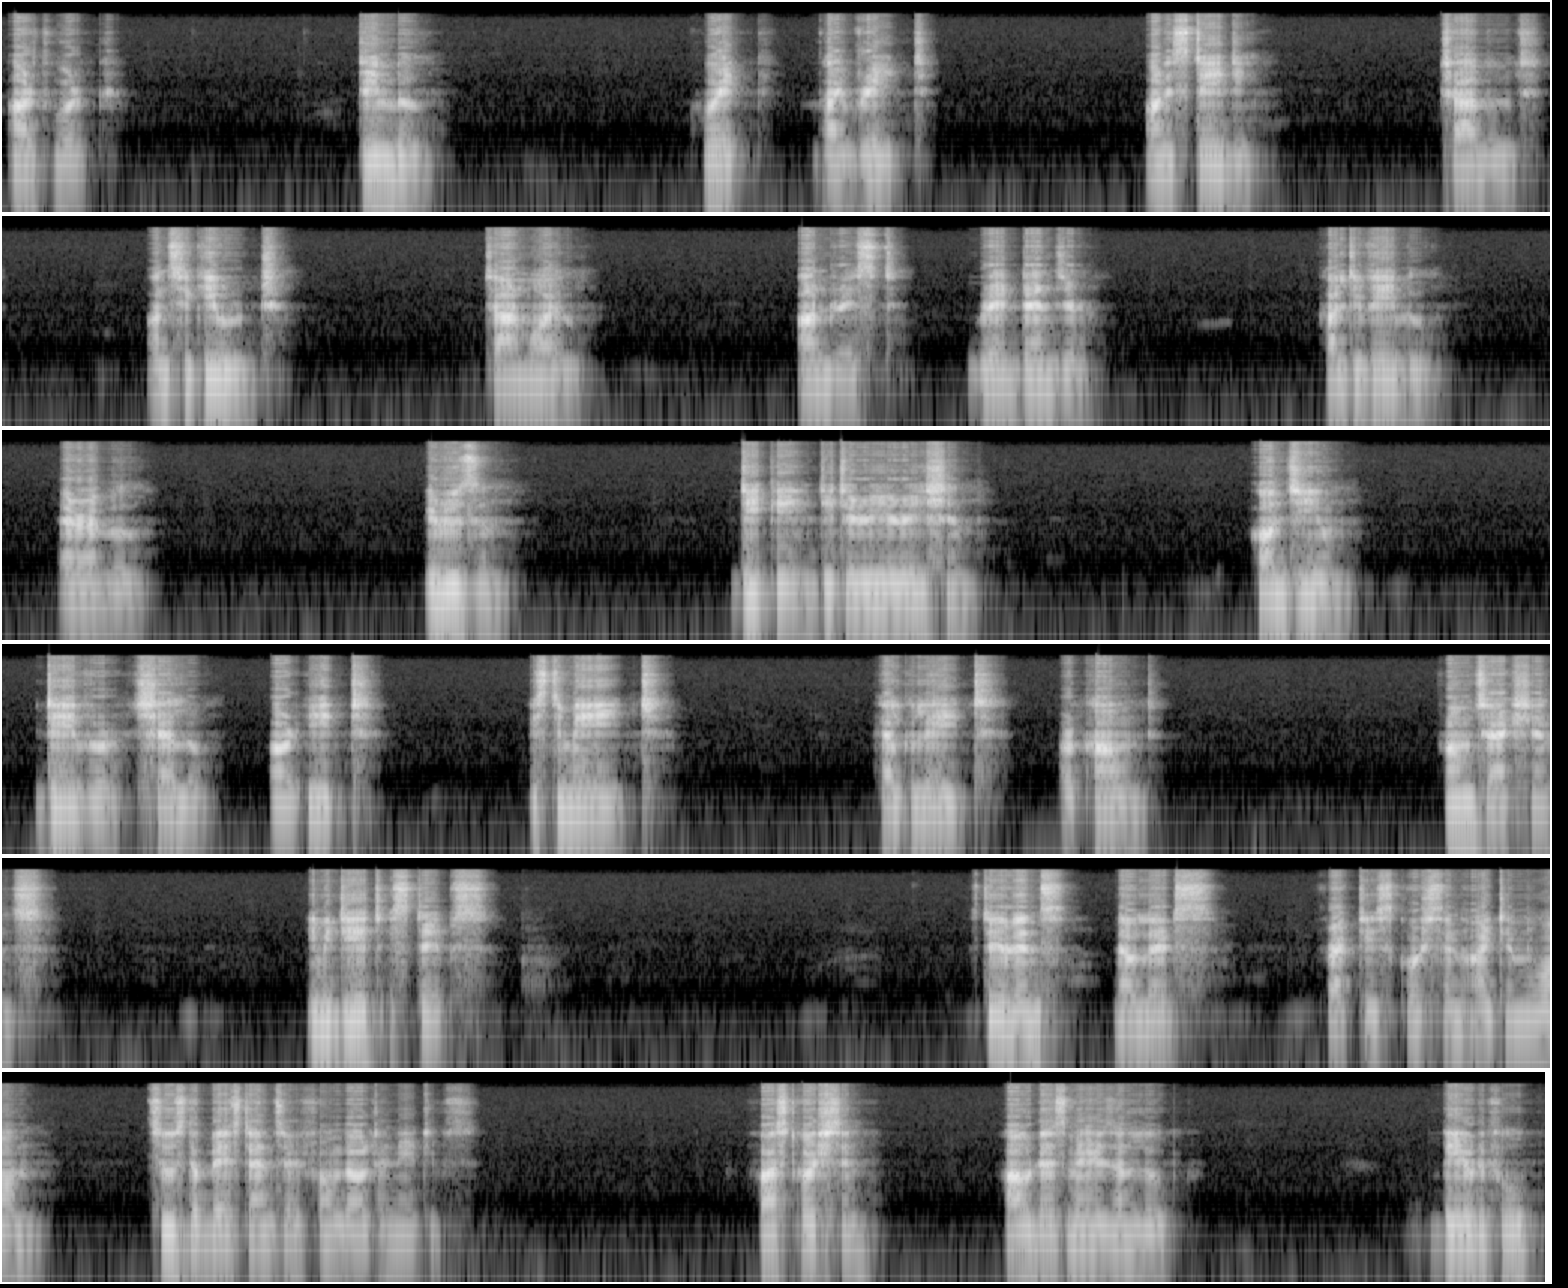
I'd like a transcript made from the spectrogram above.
earthwork, tremble, quake, vibrate, unsteady, troubled, unsecured, turmoil, unrest, great danger, cultivable, arable, erosion, decay, deterioration, consume, devour, shallow, or eat, estimate, calculate, or count. Prompt actions, immediate steps, Students, now let's practice question item 1. Choose the best answer from the alternatives. First question. How does Meherjan look? Beautiful,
